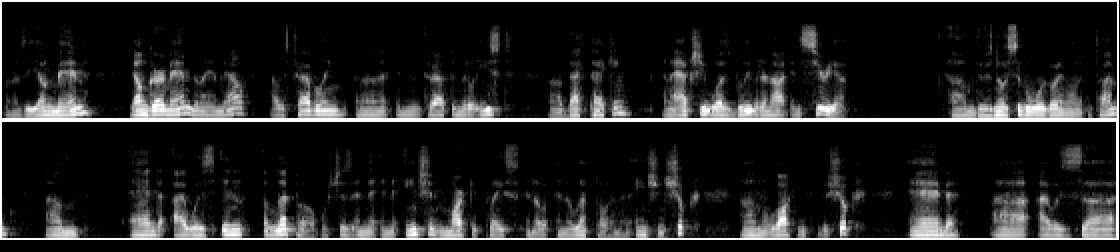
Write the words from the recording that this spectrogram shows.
when I was a young man, younger man than I am now, I was traveling uh, in, throughout the Middle East, uh, backpacking, and I actually was, believe it or not, in Syria. Um, there was no civil war going on at the time. Um, and I was in Aleppo, which is in the, in the ancient marketplace in, in Aleppo, in an ancient shuk, um, walking through the shuk, and uh, I was uh,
